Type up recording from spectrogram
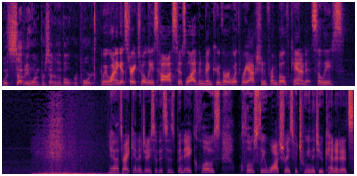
with 71% of the vote reported. And we want to get straight to Elise Haas, who's live in Vancouver with reaction from both candidates. Elise? Yeah, that's right, Ken and Jenny. So this has been a close, closely watched race between the two candidates.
